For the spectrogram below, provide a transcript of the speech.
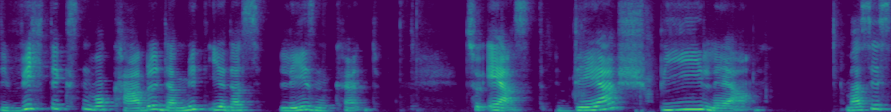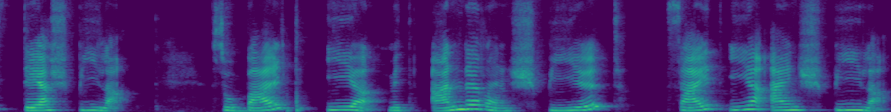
Die wichtigsten Vokabel, damit ihr das lesen könnt. Zuerst der Spieler. Was ist der Spieler? Sobald ihr mit anderen spielt, seid ihr ein Spieler.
